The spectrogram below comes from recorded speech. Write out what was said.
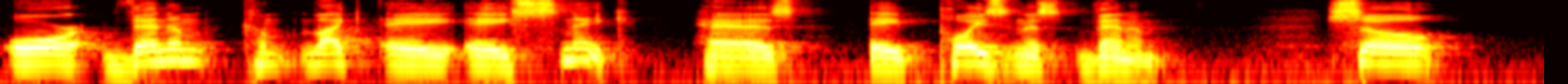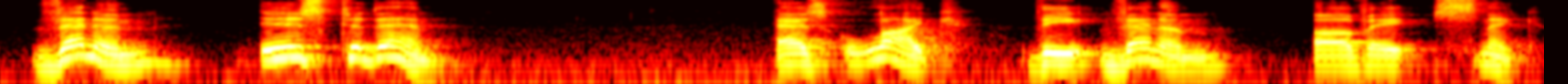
or venom, like a, a snake has a poisonous venom. So venom is to them as like the venom of a snake.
